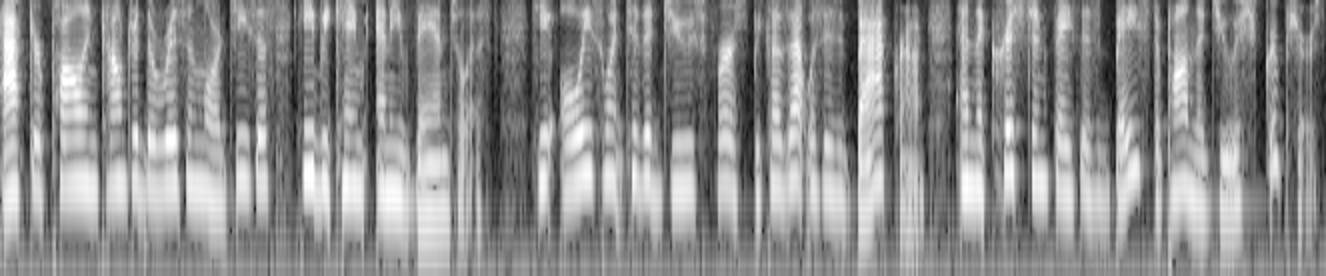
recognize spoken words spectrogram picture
After Paul encountered the risen Lord Jesus, he became an evangelist. He always went to the Jews first because that was his background, and the Christian faith is based upon the Jewish scriptures.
